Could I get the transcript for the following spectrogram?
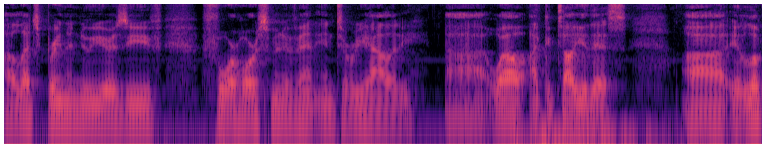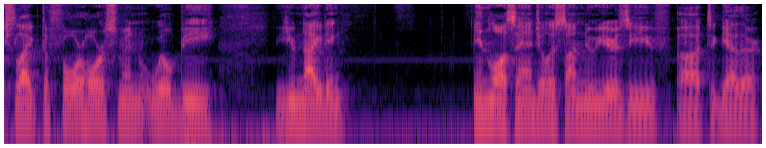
Uh, let's bring the New Year's Eve Four Horsemen event into reality. Uh, well, I could tell you this. Uh, it looks like the Four Horsemen will be uniting in Los Angeles on New Year's Eve uh, together.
